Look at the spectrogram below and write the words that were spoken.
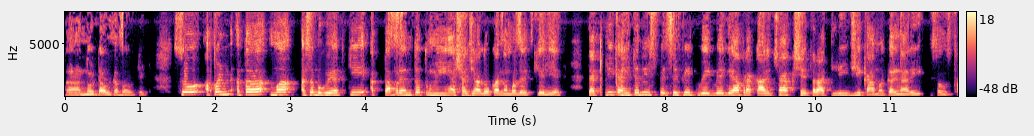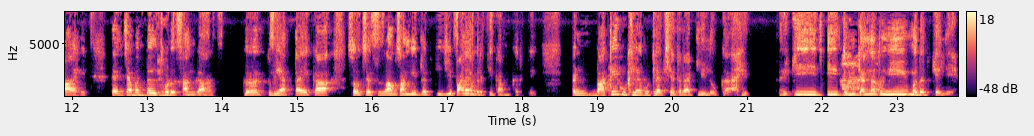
No doubt about it so आपण आता मग असं बघूयात की आतापर्यंत तुम्ही अशा ज्या लोकांना मदत केली आहे त्यातली काहीतरी स्पेसिफिक वेगवेगळ्या प्रकारच्या क्षेत्रातली जी कामं करणारी संस्था आहे त्यांच्याबद्दल थोडं सांगा. तुम्ही आता एका संस्थेचं नाव सांगितलं की जी पाण्यावरती काम करते. पण बाकी कुठल्या कुठल्या क्षेत्रातली लोक आहेत की जी तुम्ही ज्यांना तुम्ही मदत केली आहे?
